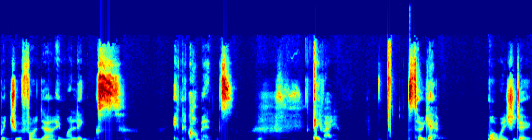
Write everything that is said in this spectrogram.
which you will find out in my links in the comments. Anyway, so yeah, what would you do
